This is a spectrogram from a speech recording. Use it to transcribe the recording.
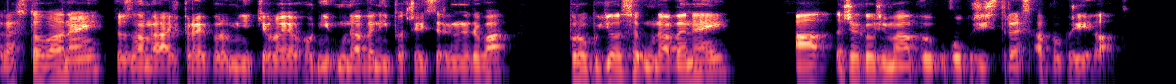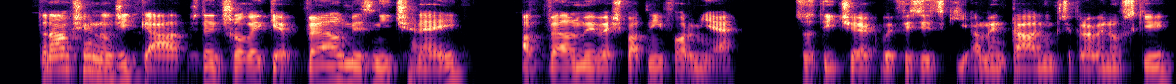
restovaný, to znamená, že pravděpodobně tělo je hodně unavený, potřebuje se regenerovat, probudil se unavený a řekl, že má v obří stres a v obří hlad. To nám všechno říká, že ten člověk je velmi zničený a velmi ve špatné formě, co se týče jakoby fyzické a mentální připravenosti.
